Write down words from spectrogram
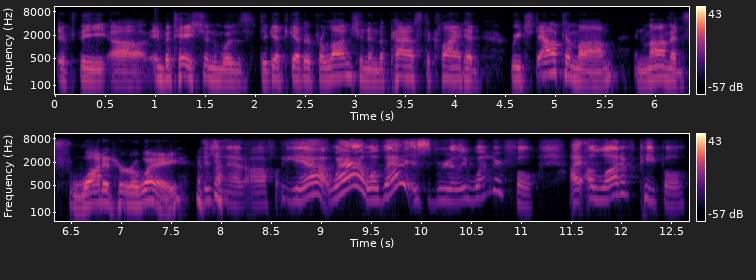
if the uh, invitation was to get together for lunch, and in the past the client had reached out to mom, and mom had swatted her away. Isn't that awful? Yeah. Wow. Well, that is really wonderful. I, a lot of people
